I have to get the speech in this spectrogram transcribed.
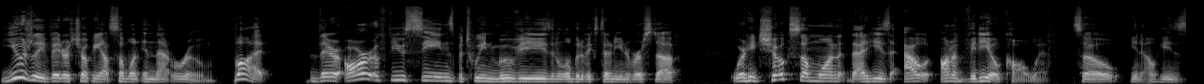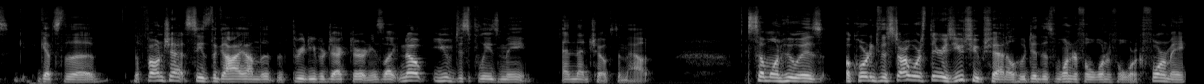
Usually, Vader is choking out someone in that room, but there are a few scenes between movies and a little bit of extended universe stuff where he chokes someone that he's out on a video call with. So you know he's gets the the phone chat, sees the guy on the, the 3D projector, and he's like, "Nope, you've displeased me," and then chokes him out. Someone who is, according to the Star Wars Theories YouTube channel, who did this wonderful, wonderful work for me,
